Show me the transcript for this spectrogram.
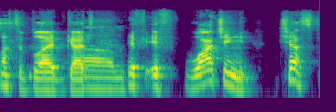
lots of blood, guts. Um, if if watching just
